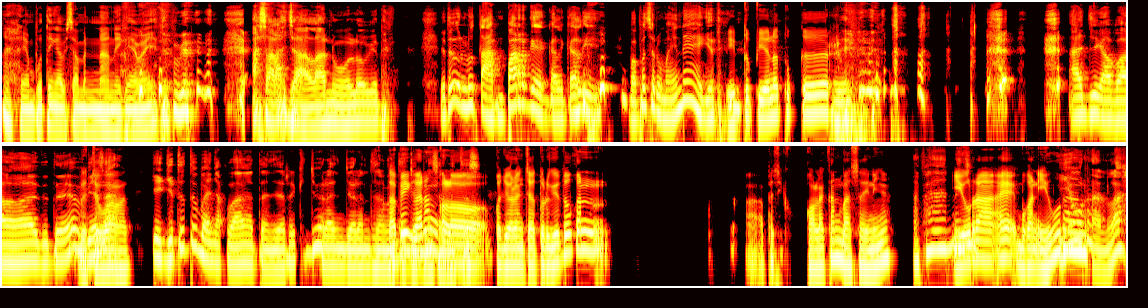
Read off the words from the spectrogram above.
ah, yang putih nggak bisa menang nih kayaknya itu asal jalan mulu gitu itu lu tampar kayak kali-kali bapak suruh main deh gitu Itu piano tuker. anjing apa banget itu ya Lucu biasa banget. kayak gitu tuh banyak banget anjir kejuaraan-kejuaraan sama Tapi kadang 17-an kalau kejuaraan catur gitu kan apa sih kolekan bahasa ininya? apaan? Iuran eh bukan iuran. iuran lah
